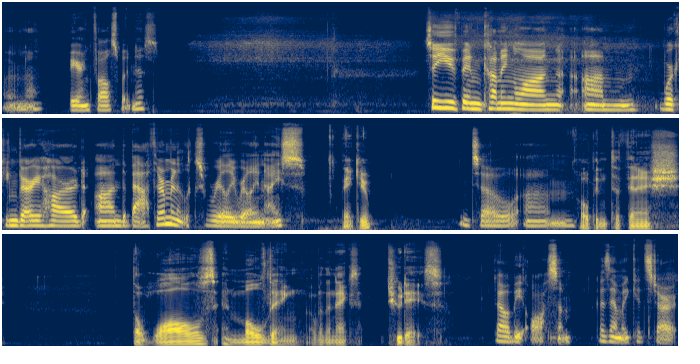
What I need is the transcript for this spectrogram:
I don't know. Bearing false witness. So you've been coming along, um, working very hard on the bathroom, and it looks really, really nice. Thank you. And so, um, Hoping to finish the walls and molding over the next two days. that would be awesome because then we could start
